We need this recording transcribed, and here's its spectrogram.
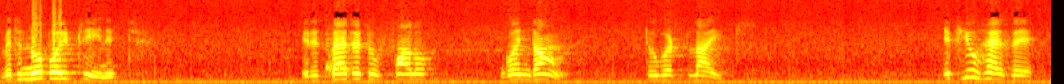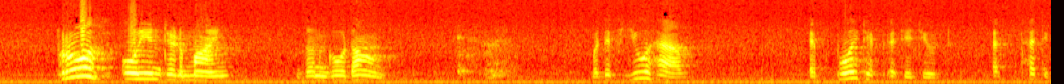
with no poetry in it. It is better to follow going down towards light. If you have a prose oriented mind, then go down. But if you have a poetic attitude, aesthetic,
